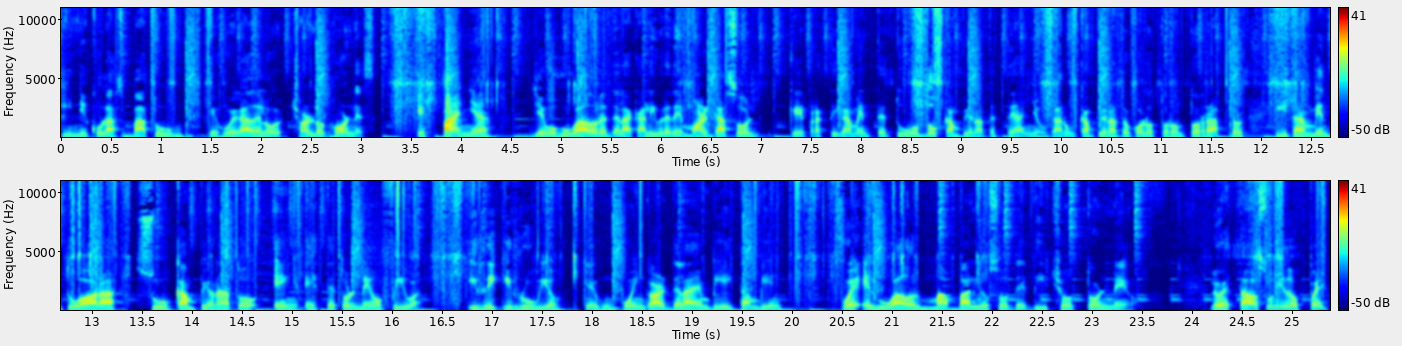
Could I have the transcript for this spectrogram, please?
y Nicolas Batum que juega de los Charlotte Hornets. España llevó jugadores de la calibre de Marc Gasol que prácticamente tuvo dos campeonatos este año. Ganó un campeonato con los Toronto Raptors y también tuvo ahora su campeonato en este torneo FIBA. Y Ricky Rubio, que es un point guard de la NBA también, fue el jugador más valioso de dicho torneo. Los Estados Unidos, pues,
